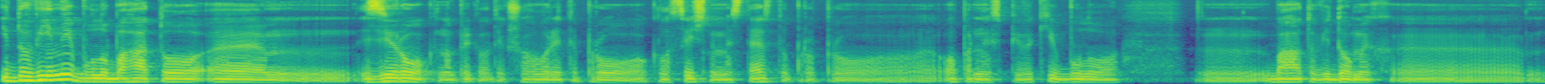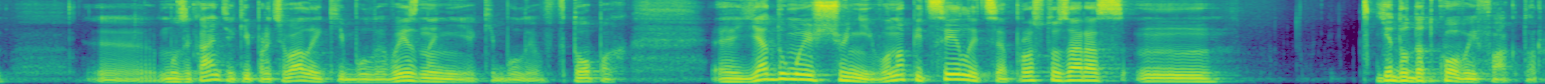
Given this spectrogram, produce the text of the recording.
і до війни було багато ем, зірок, наприклад, якщо говорити про класичне мистецтво, про, про оперних співаків, було м, багато відомих е, е, музикантів, які працювали, які були визнані, які були в топах. Е, я думаю, що ні. Воно підсилиться. Просто зараз. Є додатковий фактор.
